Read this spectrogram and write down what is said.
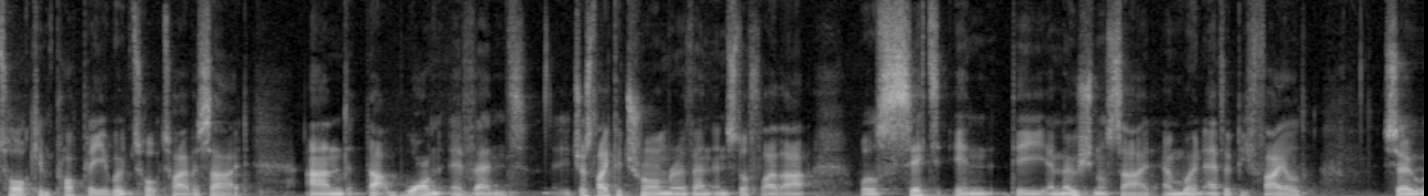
talking properly, it won't talk to either side. And that one event, just like a trauma event and stuff like that, will sit in the emotional side and won't ever be filed. So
